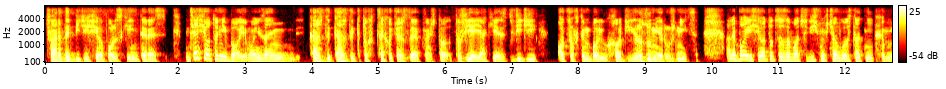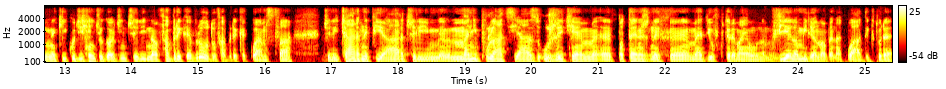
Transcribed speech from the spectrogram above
twarde bicie się o polskie interesy. Więc ja się o to nie boję. Moim zdaniem każdy, każdy kto chce chociaż zerknąć, to, to wie jak jest. Widzi o co w tym boju chodzi, rozumie różnice. Ale boję się o to, co zobaczyliśmy w ciągu ostatnich mm, kilkudziesięciu godzin, czyli no, fabrykę brudu, fabrykę kłamstwa, czyli czarny PR, czyli manipulacja z użyciem e, potężnych e, mediów, które mają no, wielomilionowe nakłady, które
